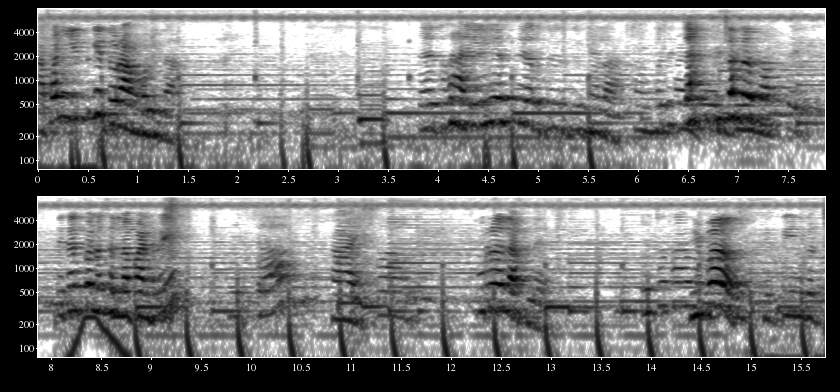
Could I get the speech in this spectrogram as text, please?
आपण हीच घेतो रांगोळीला. राहिलेली असते अर्धी मला. त्याच्यात पण असेल ना पांढरी? हाय. हा, पुरल आपल्या. ही बघ हे तीन त्यात.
